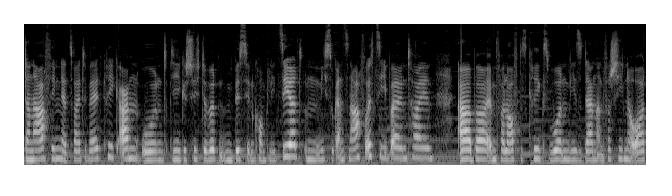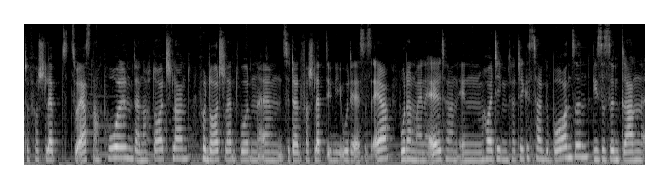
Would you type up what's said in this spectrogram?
Danach fing der Zweite Weltkrieg an und die Geschichte wird ein bisschen kompliziert und nicht so ganz nachvollziehbar in Teilen. Aber im Verlauf des Kriegs wurden diese dann an verschiedene Orte verschleppt. Zuerst nach Polen, dann nach Deutschland. Von Deutschland wurden ähm, sie dann verschleppt in die UdSSR, wo dann meine Eltern im heutigen Tadschikistan geboren sind. Diese sind dann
